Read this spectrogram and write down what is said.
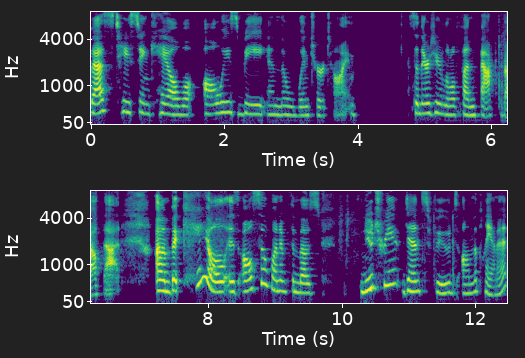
best tasting kale will always be in the winter time. So there's your little fun fact about that. Um, but kale is also one of the most nutrient dense foods on the planet.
